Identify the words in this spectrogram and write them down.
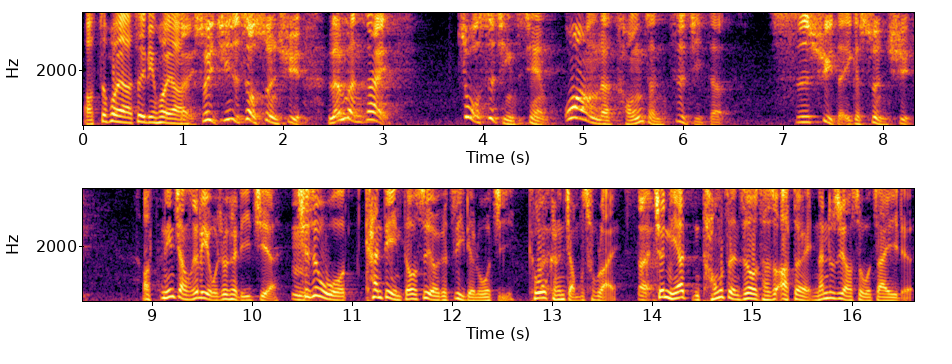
哦，这会啊，这一定会啊。对，所以其实是有顺序。人们在做事情之前忘了统整自己的思绪的一个顺序。哦，您讲这个例，我就可以理解。嗯其实我看电影都是有一个自己的逻辑，可我可能讲不出来。对就你要你统整之后才说啊，对，男女主角是我在意的，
